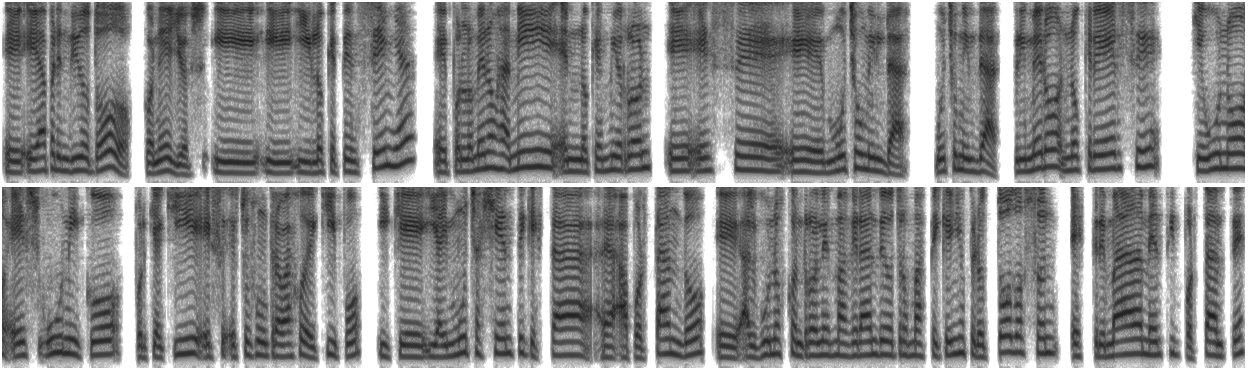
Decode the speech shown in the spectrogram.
Eh, he aprendido todo con ellos y, y, lo que te enseña, eh, por lo menos a mí, en lo que es mi rol, es mucha humildad, mucha humildad. Primero, no creerse que uno es único, porque aquí esto es un trabajo de equipo y que y hay mucha gente que está aportando, algunos con roles más grandes, otros más pequeños, pero todos son extremadamente importantes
